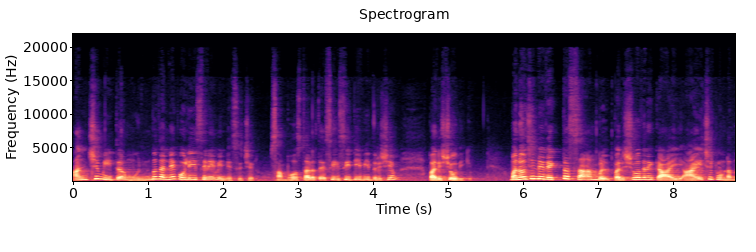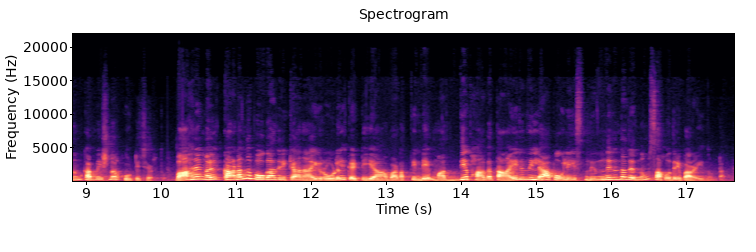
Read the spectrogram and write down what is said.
അഞ്ച് മീറ്റർ മുൻപ് തന്നെ പോലീസിനെ വിന്യസിച്ചിരുന്നു. സംഭവ സ്ഥലത്തെ സി സി ടി വി ദൃശ്യം പരിശോധിക്കും. മനോജിന്റെ രക്ത സാമ്പിൾ പരിശോധനയ്ക്കായി അയച്ചിട്ടുണ്ടെന്നും കമ്മീഷണർ കൂട്ടിച്ചേർത്തു. വാഹനങ്ങൾ കടന്നു പോകാതിരിക്കാനായി റോഡിൽ കെട്ടിയ വടത്തിന്റെ മധ്യഭാഗത്തായിരുന്നില്ല പോലീസ് നിന്നിരുന്നതെന്നും സഹോദരി പറയുന്നുണ്ട്.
